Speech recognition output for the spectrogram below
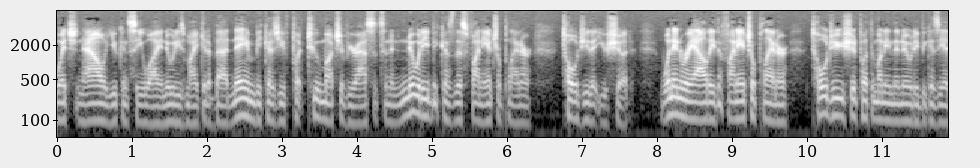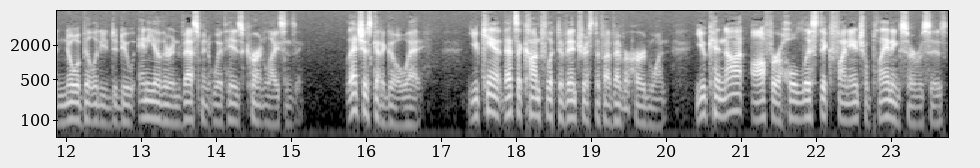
which now you can see why annuities might get a bad name because you've put too much of your assets in an annuity because this financial planner told you that you should. When in reality, the financial planner told you you should put the money in the annuity because he had no ability to do any other investment with his current licensing. That's just got to go away. You can't, that's a conflict of interest if I've ever heard one. You cannot offer holistic financial planning services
